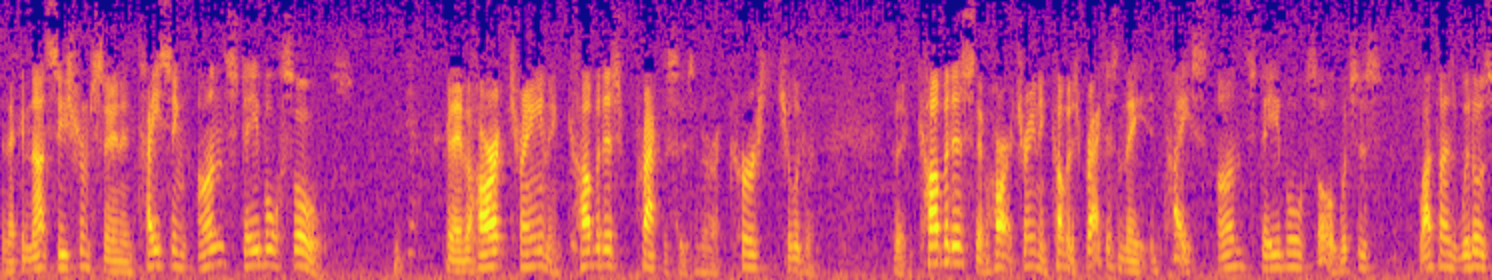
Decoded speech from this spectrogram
and that cannot cease from sin, enticing unstable souls. They have a heart trained in covetous practices and are accursed children. So they're covetous, they have a heart trained in covetous practice, and they entice unstable souls, which is a lot of times widows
